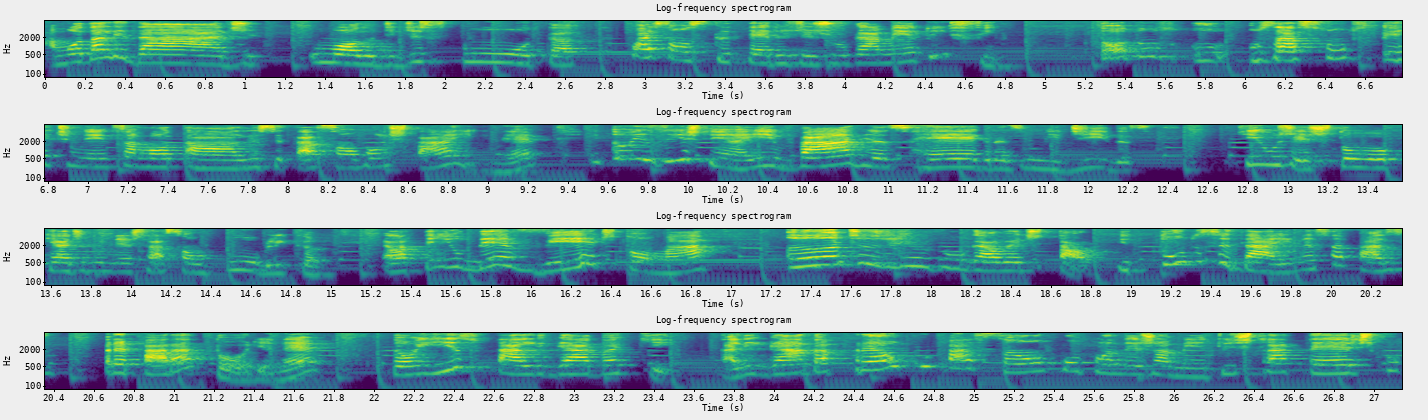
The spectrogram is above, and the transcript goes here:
a modalidade, o modo de disputa, quais são os critérios de julgamento, enfim todos os assuntos pertinentes à licitação vão estar aí, né? Então, existem aí várias regras e medidas que o gestor, que a administração pública, ela tem o dever de tomar antes de divulgar o edital. E tudo se dá aí nessa fase preparatória, né? Então, isso está ligado aqui? Está ligado à preocupação com o planejamento estratégico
